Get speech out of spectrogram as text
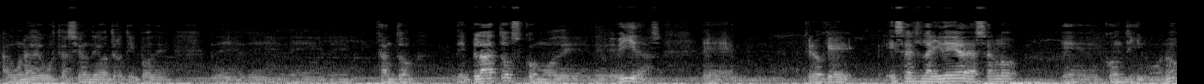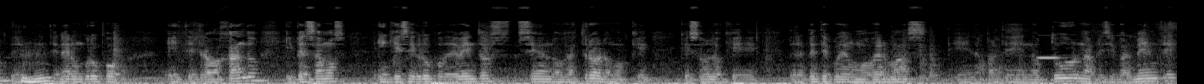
alguna degustación de otro tipo de- de- de- tanto de platos como de, de bebidas. Eh, creo que esa es la idea de hacerlo eh, continuo, ¿no? De, tener un grupo este, trabajando y pensamos en que ese grupo de eventos sean los gastrónomos, que, que son los que de repente pueden mover más eh, la parte nocturna principalmente.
